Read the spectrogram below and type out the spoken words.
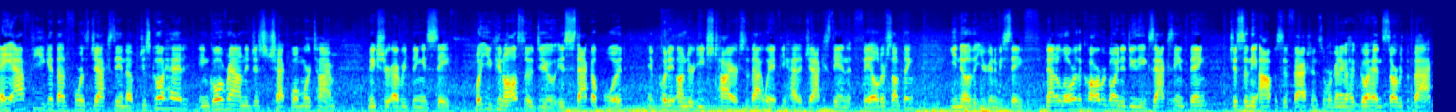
hey, after you get that fourth jack stand up, just go ahead and go around and just check one more time. Make sure everything is safe. What you can also do is stack up wood and put it under each tire so that way if you had a jack stand that failed or something, you know that you're gonna be safe. Now to lower the car, we're going to do the exact same thing, just in the opposite fashion. So we're gonna go ahead and start with the back,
